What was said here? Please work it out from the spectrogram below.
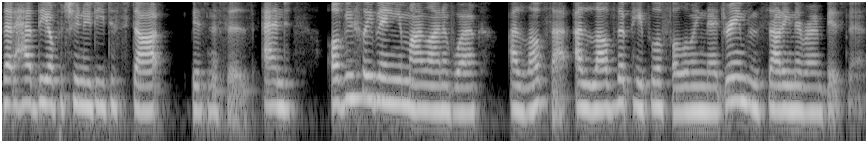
that had the opportunity to start businesses. And obviously, being in my line of work, I love that. I love that people are following their dreams and starting their own business.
